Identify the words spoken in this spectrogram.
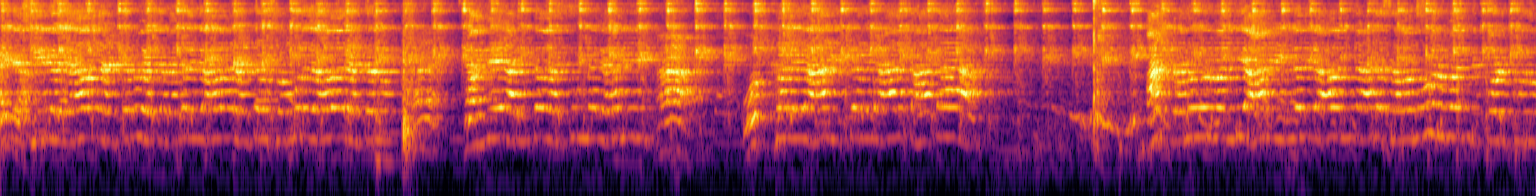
అయితే సీరియల్ కావాలంటారు అయితే నగలు కావాలంటారు సొమ్ములు కావాలంటారు. గవ్వే అడుగుతా వస్తున్నా కానీ ఒక్కరుగా ఇద్దరుగా తాత. ఆడు కనూరు మంది ఆరు ఇళ్ళలు కావాలి ఆడ సవనూరు మంది కొడుకులు.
